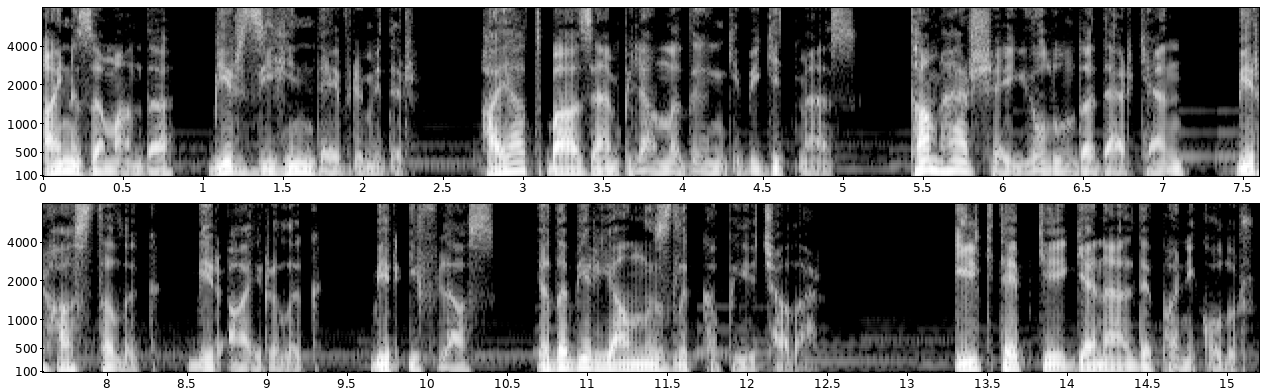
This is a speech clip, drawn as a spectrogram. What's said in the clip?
aynı zamanda bir zihin devrimidir. Hayat bazen planladığın gibi gitmez. Tam her şey yolunda derken, bir hastalık, bir ayrılık, bir iflas ya da bir yalnızlık kapıyı çalar. İlk tepki genelde panik olur.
